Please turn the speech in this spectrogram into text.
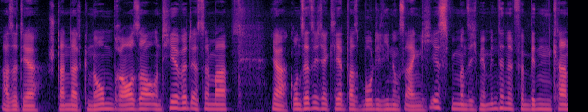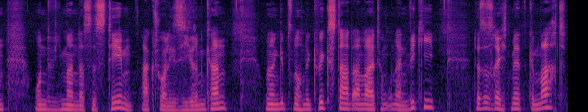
also der Standard GNOME Browser und hier wird erst einmal ja, grundsätzlich erklärt, was Bodhi Linux eigentlich ist, wie man sich mit dem Internet verbinden kann und wie man das System aktualisieren kann. Und dann gibt es noch eine Quick-Start-Anleitung und ein Wiki. Das ist recht nett gemacht.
